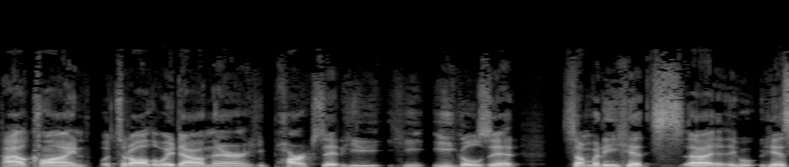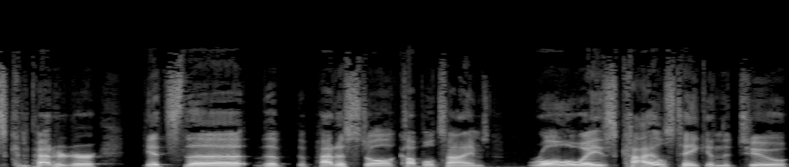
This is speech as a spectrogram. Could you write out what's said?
Kyle Klein puts it all the way down there. He parks it. He he eagles it. Somebody hits uh, his competitor hits the, the the pedestal a couple times. Rollaways. Kyle's taken the two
